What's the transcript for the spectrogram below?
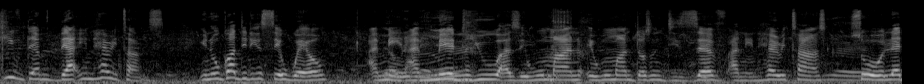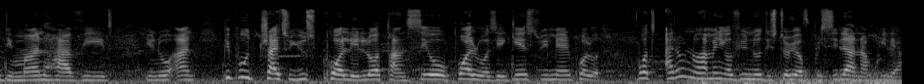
give them their inheritance. You know, God didn't say, Well, I mean, I made you as a woman. A woman doesn't deserve an inheritance, so let the man have it. You know, and people try to use Paul a lot and say, "Oh, Paul was against women." Paul, was... but I don't know how many of you know the story of Priscilla and Aquila.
